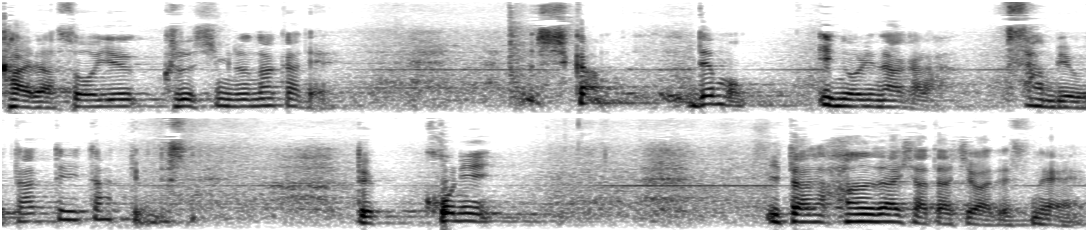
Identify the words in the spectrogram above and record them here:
彼らはそういう苦しみの中でしかもでも祈りながら賛美を歌っていたっていうんですね。でここにいた犯罪者たちはですね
